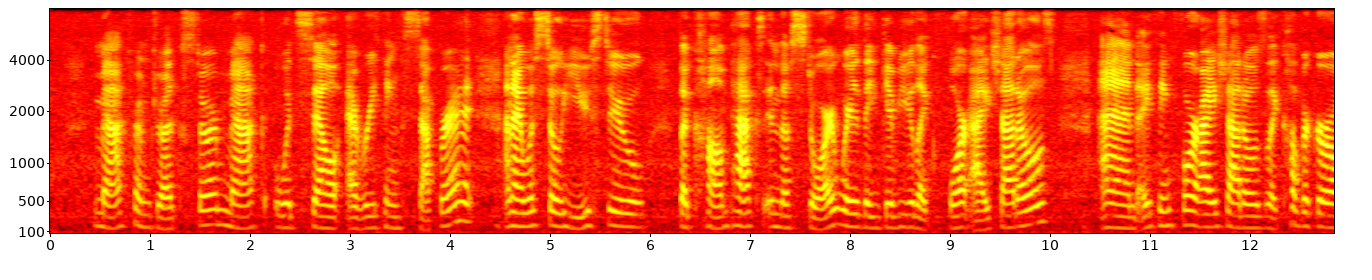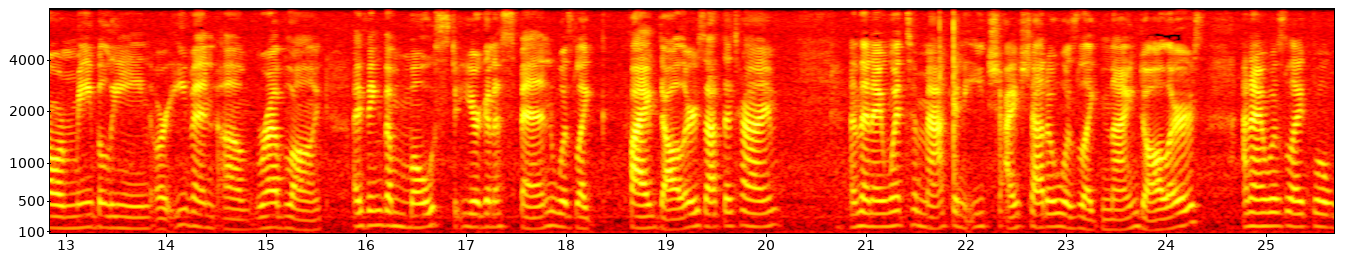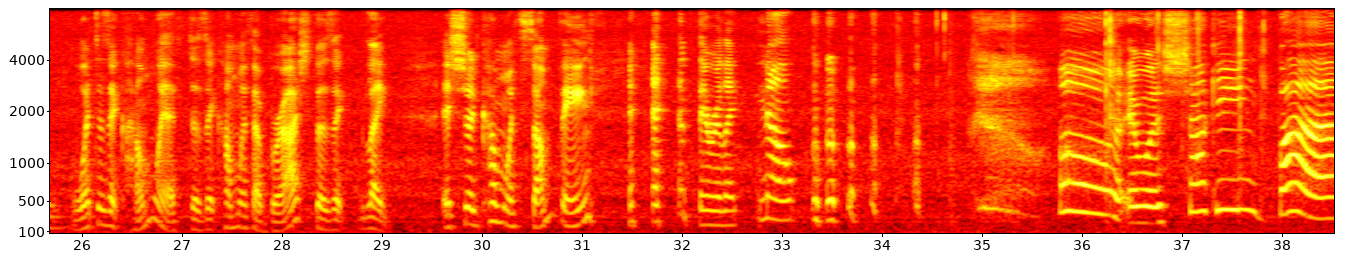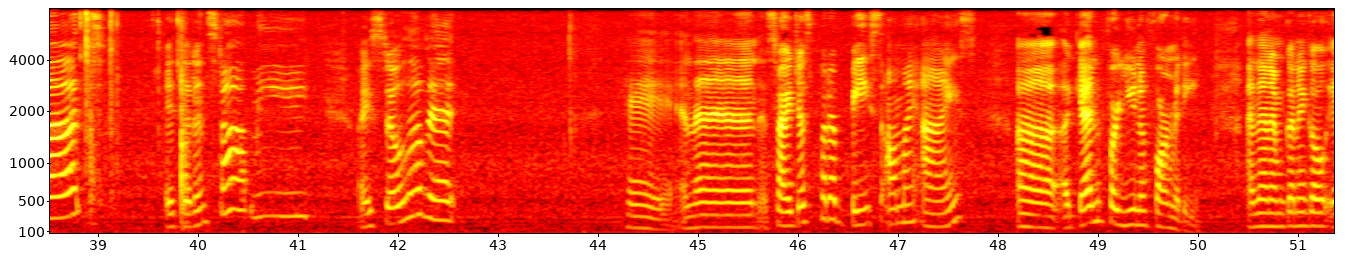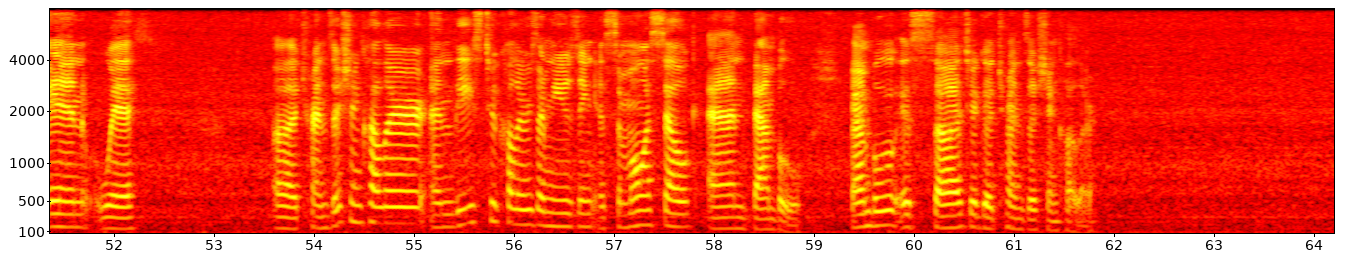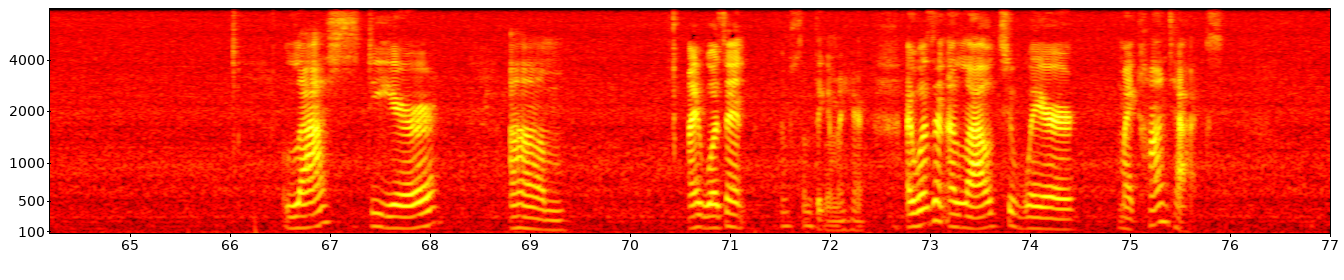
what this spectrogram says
MAC from drugstore, MAC would sell everything separate. And I was so used to the compacts in the store where they give you like four eyeshadows. And I think four eyeshadows like CoverGirl or Maybelline or even um, Revlon I think the most you're gonna spend was like five dollars at the time. And then I went to MAC and each eyeshadow was like nine dollars. And I was like, well, what does it come with? Does it come with a brush? Does it like it should come with something? they were like, no. oh, it was shocking, but it didn't stop me. I still love it. Okay, and then, so I just put a base on my eyes, uh, again for uniformity. And then I'm going to go in with a transition color, and these two colors I'm using is Samoa Silk and Bamboo. Bamboo is such a good transition color. Last year, um, I wasn't something in my hair. I wasn't allowed to wear my contacts.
